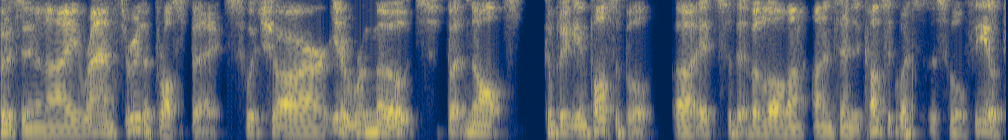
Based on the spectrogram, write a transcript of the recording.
Putin, and I ran through the prospects, which are you know remote but not completely impossible. Uh, it's a bit of a law of un- unintended consequences. This whole field,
